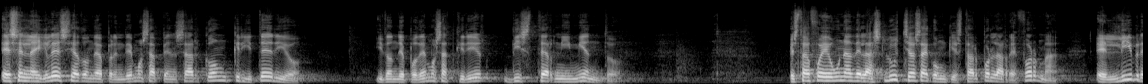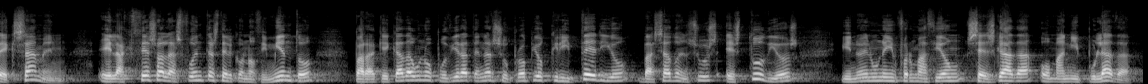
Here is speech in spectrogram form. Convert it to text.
Es en la iglesia donde aprendemos a pensar con criterio y donde podemos adquirir discernimiento. Esta fue una de las luchas a conquistar por la Reforma, el libre examen, el acceso a las fuentes del conocimiento para que cada uno pudiera tener su propio criterio basado en sus estudios y no en una información sesgada o manipulada,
